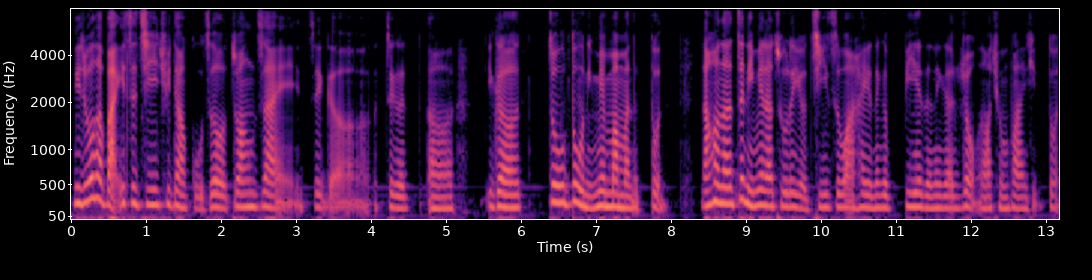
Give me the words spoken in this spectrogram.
你如何把一只鸡去掉骨之后，装在这个这个呃一个猪肚里面慢慢的炖，然后呢，这里面呢除了有鸡之外，还有那个鳖的那个肉，然后全部放在一起炖，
